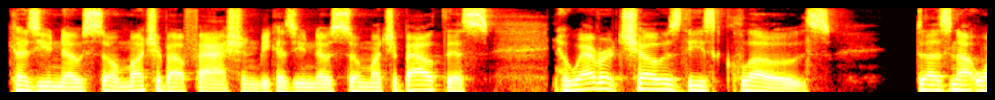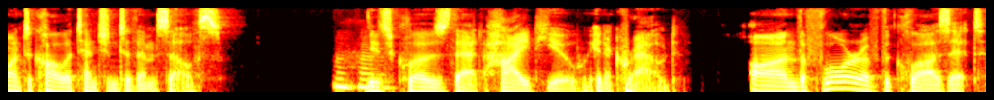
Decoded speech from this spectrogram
because you know so much about fashion, because you know so much about this. Whoever chose these clothes does not want to call attention to themselves. Mhm. These are clothes that hide you in a crowd. On the floor of the closet,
